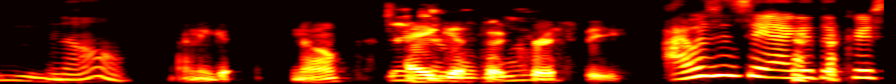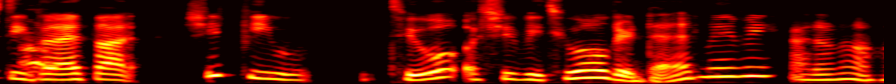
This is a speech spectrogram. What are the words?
Hmm. No. Any gu- No, J.K. Agatha Christie. I was gonna say Agatha Christie, but I thought she'd be too she'd be too old or dead. Maybe I don't know.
